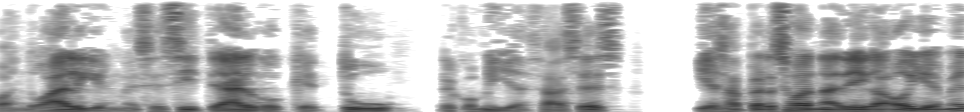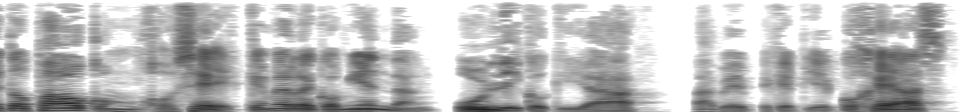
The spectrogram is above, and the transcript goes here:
cuando alguien necesite algo que tú, entre comillas, haces, y esa persona diga, oye, me he topado con José, ¿qué me recomiendan? Público que ya sabe de qué pie cojeas,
